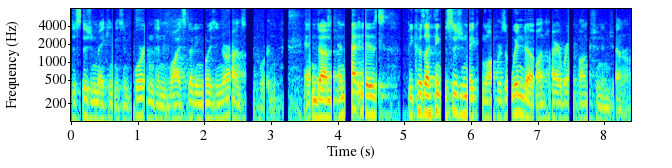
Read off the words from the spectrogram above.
decision making is important and why studying noisy neurons is important. And, um, and that is because I think decision making offers a window on higher brain function in general.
